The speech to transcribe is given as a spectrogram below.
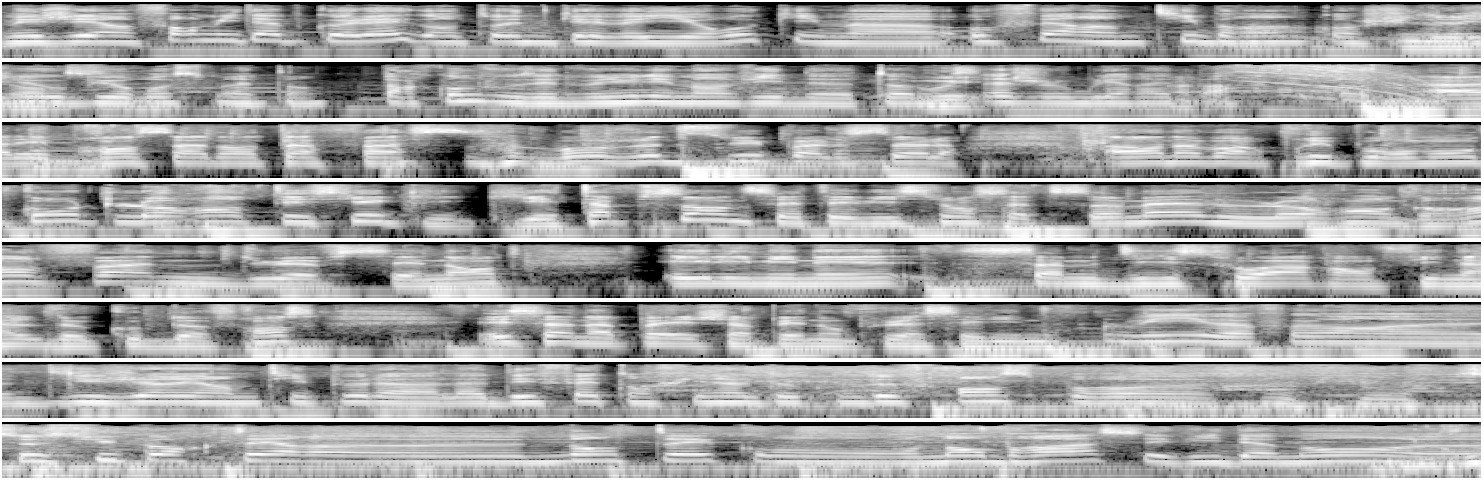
Mais j'ai un formidable collègue, Antoine Cavallero, qui m'a offert un petit brin Ah, quand je suis arrivée au bureau ce matin. Par contre, vous êtes venu les mains vides, Tom. Oui. Ça, je l'oublierai pas. Allez, prends ça dans ta face. Bon, je ne suis pas le seul à en avoir pris pour mon compte. Laurent Tessier, qui, qui est absent de cette émission cette semaine. Laurent, grand fan du FC Nantes, éliminé samedi soir en finale de Coupe de France. Et ça n'a pas échappé non plus à Céline. Lui, il va falloir euh, digérer un petit peu la, la défaite en finale de Coupe de France pour euh, ce supporter euh, nantais qu'on embrasse, évidemment. euh,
